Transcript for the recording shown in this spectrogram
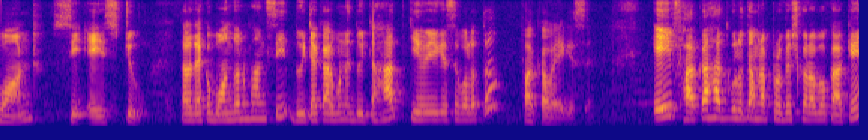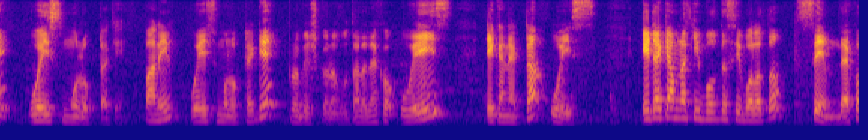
bond CH two তাহলে দেখো, বন্ধন ভাঙছি, দুইটা কার্বনের দুইটা হাত, কি হয়ে গেছে বলো তো ফাঁকা হয়ে গেছে। এই ফাঁকা হাতগুলোতে আমরা প্রবেশ করাবো কাকে? ওয়েস মূলকটাকে। পানির ওয়েস মূলকটাকে প্রবেশ করাবো। তাহলে দেখো ওয়েস এখানে একটা ওয়েস এটাকে আমরা কি বলতেছি বলতো? সেম দেখো,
